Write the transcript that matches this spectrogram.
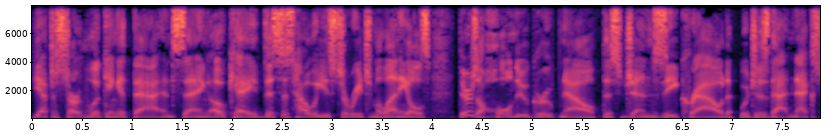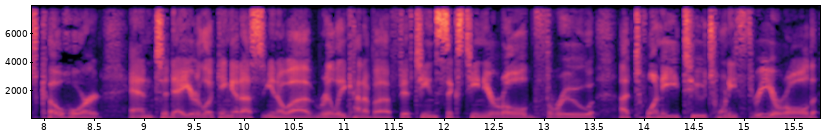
you have to start looking at that and saying, okay, this is how we used to reach millennials. There's a whole new group now, this Gen Z crowd, which is that next cohort. And today you're looking at us, you know, a really kind of a 15, 16 year old through a 22, 23 year old.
